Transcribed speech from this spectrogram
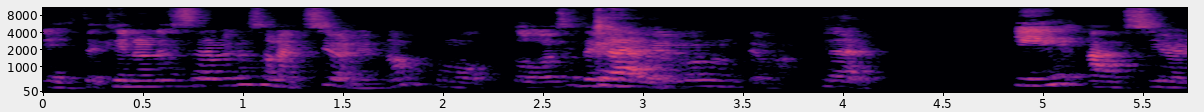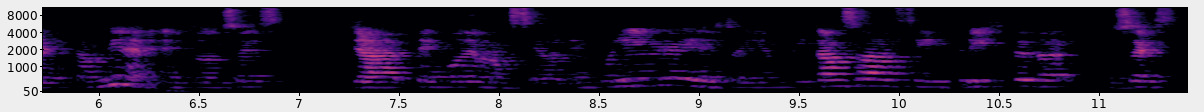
este, que no necesariamente son acciones, ¿no? Como todo eso tiene Claro. que ver con un tema. claro, Y acciones también. Entonces, ya tengo demasiado tiempo libre y estoy en mi casa así triste. Entonces,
